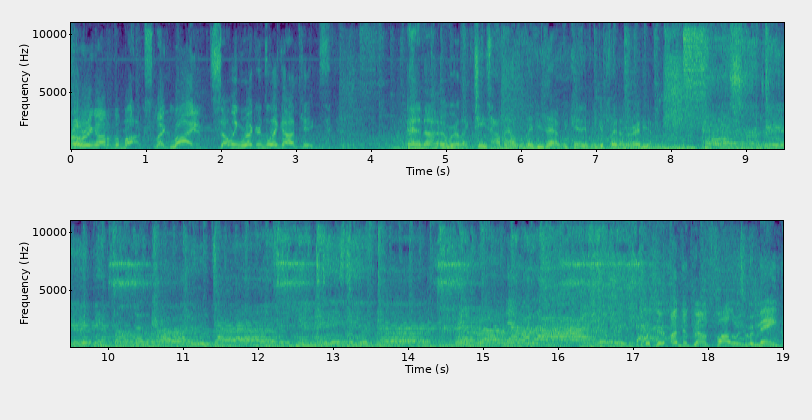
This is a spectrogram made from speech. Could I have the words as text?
Roaring out of the box like lions, selling records like hotcakes. And, uh, and we were like, geez, how the hell did they do that? We can't even get played on the radio. But their underground following remained,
